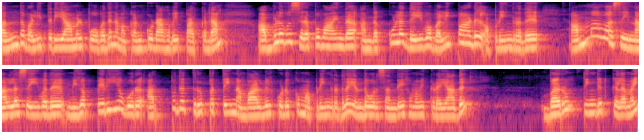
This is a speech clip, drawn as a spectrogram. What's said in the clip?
வந்த வழி தெரியாமல் போவதை நம்ம கண்கூடாகவே பார்க்கலாம். அவ்வளவு சிறப்பு வாய்ந்த அந்த குல தெய்வ வழிபாடு அப்படிங்கிறது அமாவாசை நாளில் செய்வது மிகப்பெரிய ஒரு அற்புத திருப்பத்தை நம் வாழ்வில் கொடுக்கும் அப்படிங்கிறதுல எந்த ஒரு சந்தேகமுமே கிடையாது. வரும் திங்கட்கிழமை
